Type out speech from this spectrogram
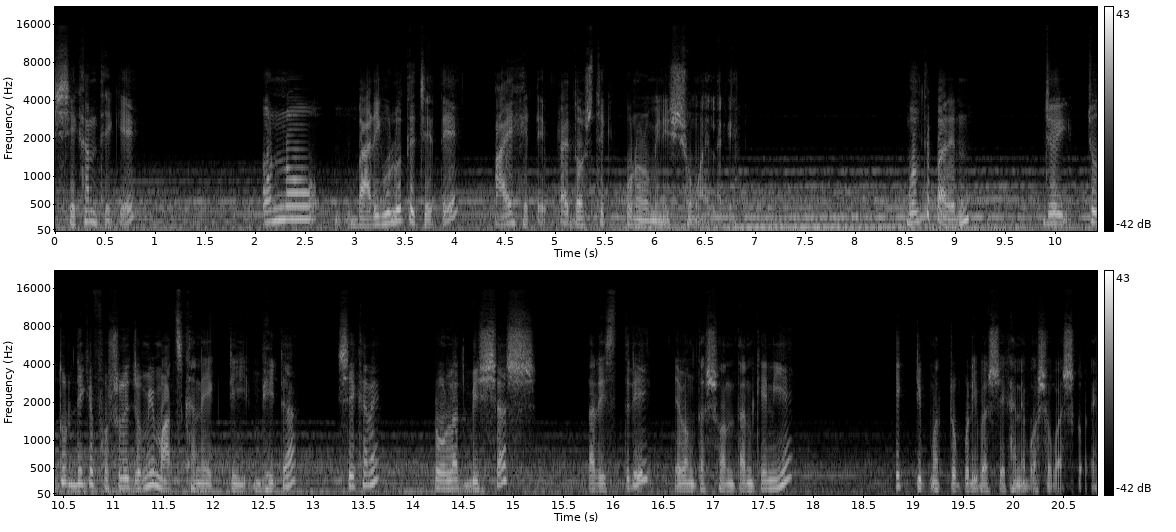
সেখান থেকে অন্য বাড়িগুলোতে যেতে পায়ে হেঁটে প্রায় দশ থেকে পনেরো মিনিট সময় লাগে। বলতে পারেন যে ওই চতুর্দিকে ফসলের জমি মাঝখানে একটি ভিটা, সেখানে প্রহ্লাদ বিশ্বাস, তার স্ত্রী এবং তার সন্তানকে নিয়ে একটি মাত্র পরিবার সেখানে বসবাস করে।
